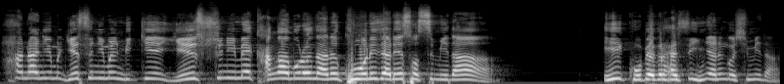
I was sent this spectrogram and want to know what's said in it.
하나님을 예수님을 믿기에 예수님의 강함으로 나는 구원의 자리에 섰습니다. 이 고백을 할 수 있냐는 것입니다.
